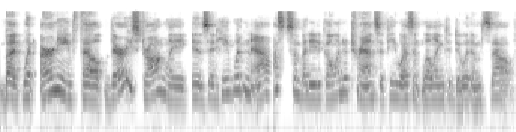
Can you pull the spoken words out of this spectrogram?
But what ernie felt very strongly is that he wouldn't ask somebody to go into trance if he wasn't willing to do it himself.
